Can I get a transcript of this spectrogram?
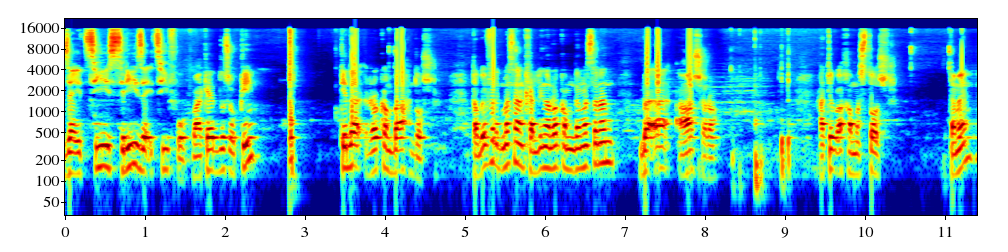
زائد C 3 زائد C 4 بعد كده تدوس OK كده الرقم بقى 11 طب افرض مثلا خلينا الرقم ده مثلا بقى 10 هتبقى 15 تمام؟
